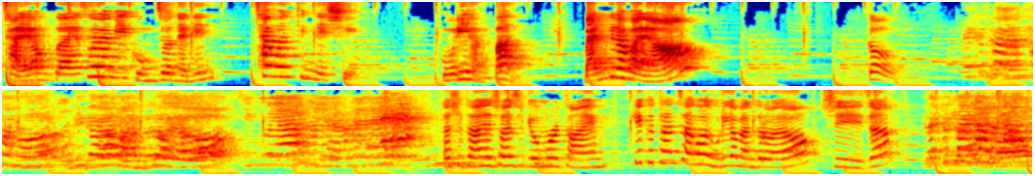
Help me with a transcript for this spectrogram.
자연과 사람이 공존하는 창원 특례시 우리 한번 만들어봐요. 고! 깨끗한 창원 우리가 만들어요. 다시 다해 전식 one more time. 깨끗한 창원 우리가 만들어요. 시작. 깨끗한 창원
